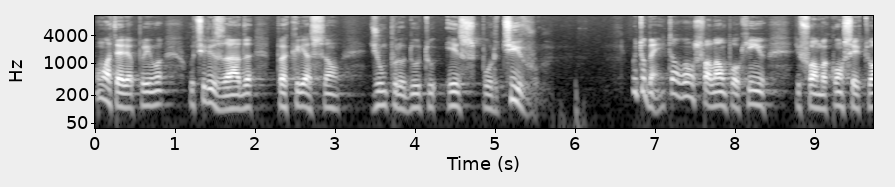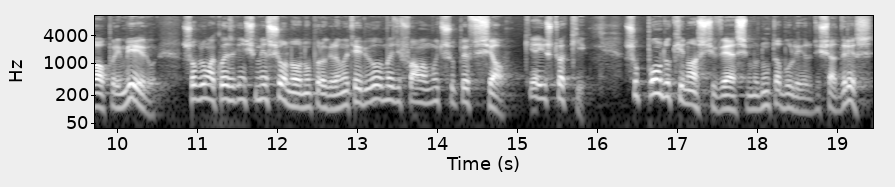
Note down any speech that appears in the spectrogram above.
uma matéria-prima utilizada para a criação de um produto esportivo. Muito bem, então vamos falar um pouquinho de forma conceitual primeiro sobre uma coisa que a gente mencionou no programa anterior, mas de forma muito superficial, que é isto aqui. Supondo que nós estivéssemos num tabuleiro de xadrez,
